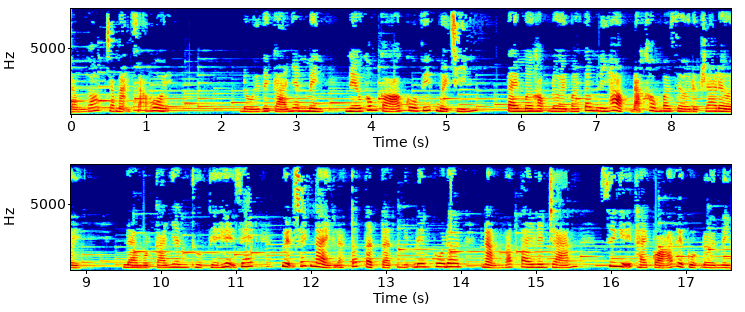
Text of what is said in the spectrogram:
đóng góp cho mạng xã hội. Đối với cá nhân mình, nếu không có Covid-19, tay mơ học đời bằng tâm lý học đã không bao giờ được ra đời. Là một cá nhân thuộc thế hệ Z, quyển sách này là tất tật tật những đêm cô đơn nằm vắt tay lên trán, suy nghĩ thái quá về cuộc đời mình.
